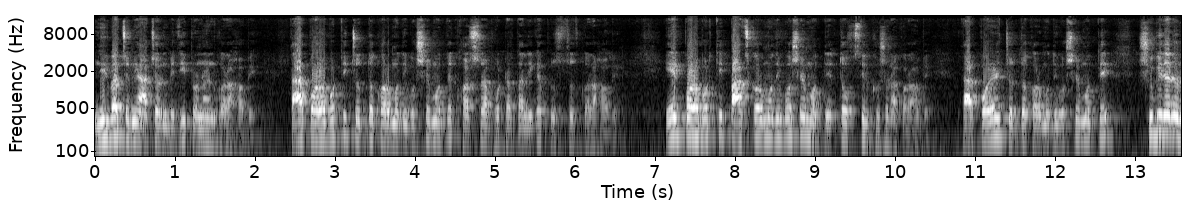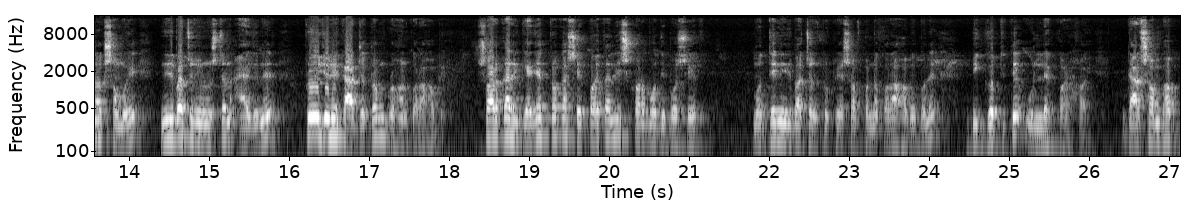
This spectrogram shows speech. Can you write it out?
নির্বাচনী আচরণবিধি প্রণয়ন করা হবে। তার পরবর্তী চোদ্দ কর্মদিবসের মধ্যে খসড়া ভোটার তালিকা প্রস্তুত করা হবে। এর পরবর্তী পাঁচ কর্মদিবসের মধ্যে তফসিল ঘোষণা করা হবে। তারপরের চোদ্দ কর্মদিবসের মধ্যে সুবিধাজনক সময়ে নির্বাচনী অনুষ্ঠান আয়োজনের প্রয়োজনীয় কার্যক্রম গ্রহণ করা হবে। সরকারি গ্যাজেট প্রকাশের পঁয়তাল্লিশ কর্মদিবসের মধ্যে নির্বাচন প্রক্রিয়া সম্পন্ন করা হবে বলে বিজ্ঞপ্তিতে উল্লেখ করা হয়। যার সম্ভাব্য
